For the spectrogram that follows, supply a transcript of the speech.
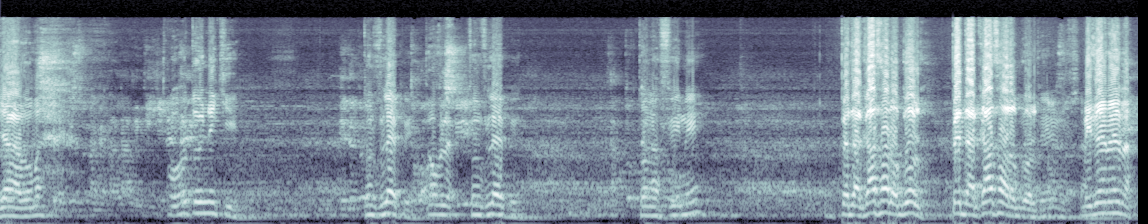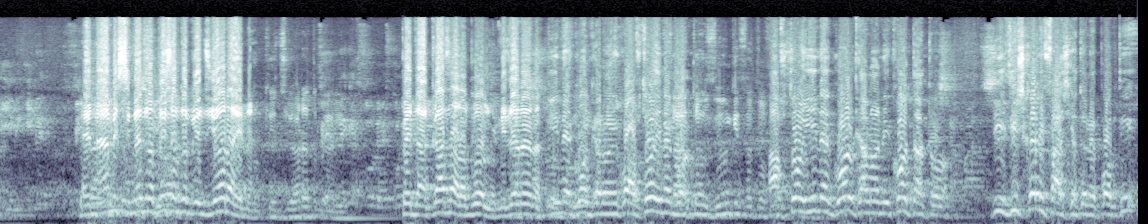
Για να δούμε. Ο Ότο είναι εκεί. Τον βλέπει. Το βλέπει. Τον βλέπει. Τον αφήνει. Πεντακάθαρο γκολ. Πεντακάθαρο γκολ. 0-1. 1,5 μέτρο πίσω από το Κετζιόρα είναι. Και έτσι η ώρα του καλεί. Πεντακάθαρο γκολ. 0-1. Είναι γκολ κανονικό. Αυτό είναι Θα γκολ. το δουν και θα το Αυτό είναι γκολ κανονικότατο. Δι- Δύσκολη φάση για τον επόπτη.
